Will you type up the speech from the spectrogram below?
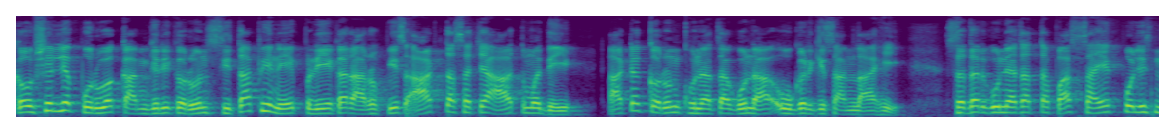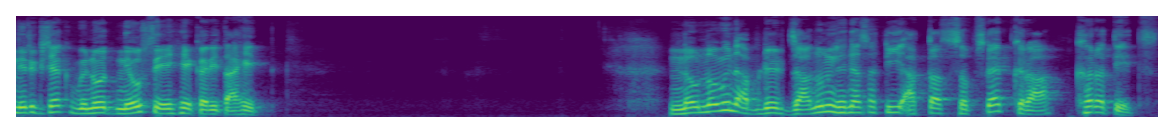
कौशल्यपूर्वक कामगिरी करून सीताफीने प्रियकर आरोपीस आठ तासाच्या आतमध्ये अटक करून खुनाचा गुन्हा उघडकीस आणला आहे. सदर गुन्ह्याचा तपास सहाय्यक पोलीस निरीक्षक विनोद नेवसे हे करीत आहेत. नवनवीन अपडेट जाणून घेण्यासाठी आता सबस्क्राईब करा. खरं तेच.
